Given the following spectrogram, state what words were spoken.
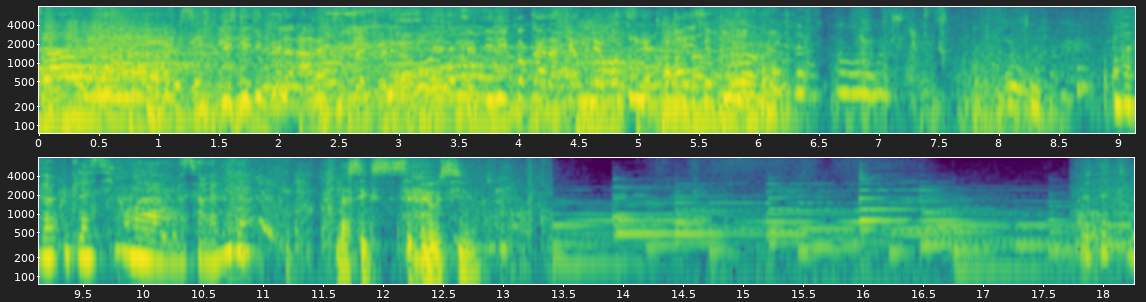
Charlie. Qu'est-ce que tu fais là? Arrête, C'est fini, Coca, la terminé. Retournez travailler, c'est fini. On va faire plus classique, on va, on va se faire la ville hein. Classique, c'est bien aussi. Peut-être qu'on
